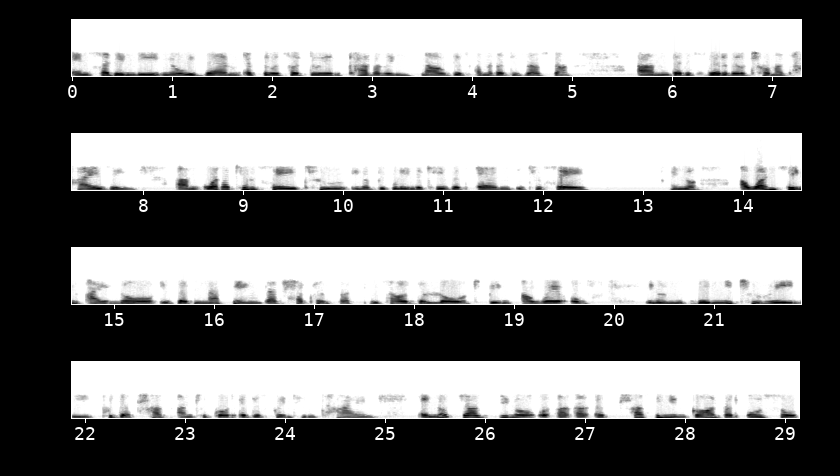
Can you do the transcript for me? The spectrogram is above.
And suddenly, you know, with them, as they were sort of doing recovering, now there's another disaster um, that is very, very traumatizing. Um, what I can say to, you know, people in the KZN is to say, you know, uh, one thing I know is that nothing that happens that without the Lord being aware of, you know, they need to really put their trust unto God at this point in time and not just you know uh, trusting in God, but also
